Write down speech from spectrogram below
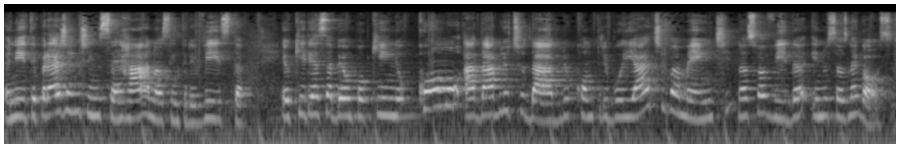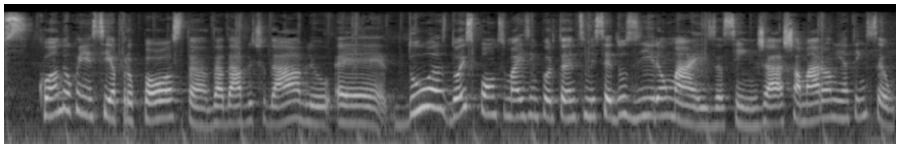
Anitta, e pra gente encerrar a nossa entrevista, eu queria saber um pouquinho como a W2W contribui ativamente na sua vida e nos seus negócios. Quando eu conheci a proposta da W2W, é, duas, dois pontos mais importantes me seduziram mais, assim, já chamaram a minha atenção.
